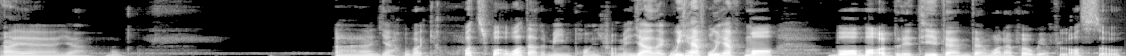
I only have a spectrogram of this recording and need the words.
I uh, yeah like. Uh yeah, what what's what what are the main points from it? Yeah, like we have we have more more more ability than than whatever we have lost. So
